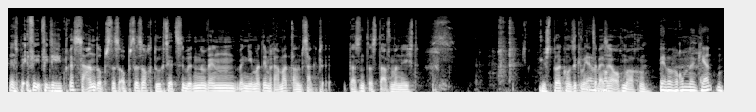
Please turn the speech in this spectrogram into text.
das finde ich interessant, ob es das, ob's das auch durchsetzen würden, wenn, wenn jemand im Ramadan sagt, das und das darf man nicht. Müsste man konsequenterweise Ja, auch machen. Ja, aber warum denn Kärnten?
